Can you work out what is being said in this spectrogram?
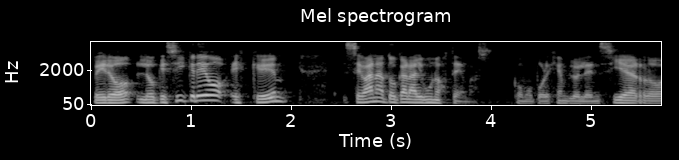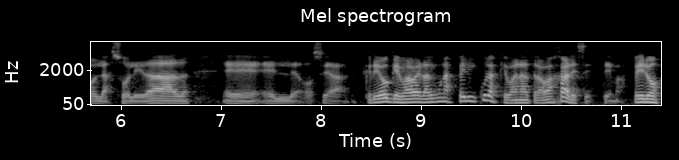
Pero lo que sí creo es que se van a tocar algunos temas, como por ejemplo el encierro, la soledad, eh, o sea, creo que va a haber algunas películas que van a trabajar ese tema. Pero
